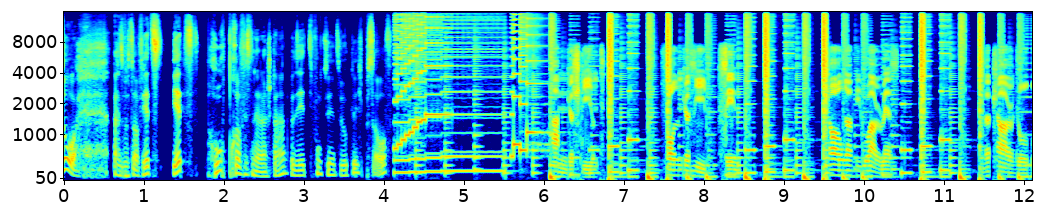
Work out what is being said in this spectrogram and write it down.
So, also pass auf, jetzt, jetzt hochprofessioneller Start, weil jetzt funktioniert es wirklich. Pass auf. Angespielt. Folge 17. Call of Juarez. The Cardinal.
